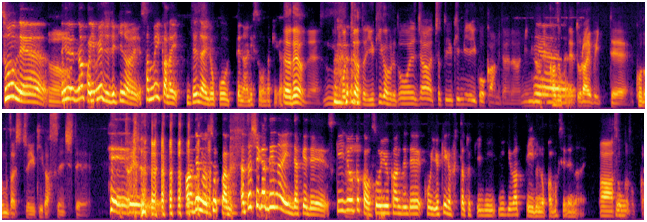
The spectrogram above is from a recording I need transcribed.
そうね、うん。え、なんかイメージできない。寒いから出ないどこってなりそうな気がする。だよね。うんこっちだと雪が降ると じゃあちょっと雪見に行こうかみたいな。みんなで家族でドライブ行って子供たちと雪合戦して。へえ。あ、でもそっか。私が出ないだけで、スキー場とかはそういう感じで、こう雪が降った時に賑わっているのかもしれない。ああそっかそっか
